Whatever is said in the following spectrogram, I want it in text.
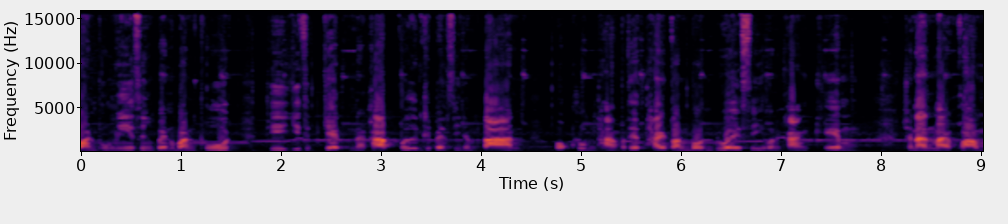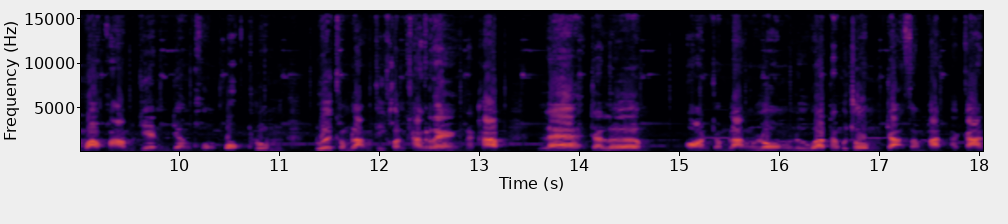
วันพรุ่งนี้ ซึ่งเป็นวันพุธที่ 27 นะครับปื้นที่เป็นสีน้ำตาล ปกคลุมทางประเทศไทยตอนบนด้วยสีค่อนข้างเข้ม ฉะนั้นหมายความว่าความเย็นยังคงปกคลุมด้วยกำลังที่ค่อนข้างแรงนะครับ และจะเริ่ม อ่อนกำลังลง หรือว่าท่านผู้ชมจะสัมผัสอากาศ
